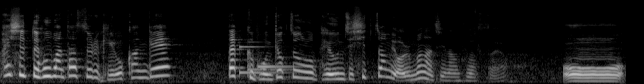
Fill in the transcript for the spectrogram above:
80대 후반 타수를 기록한 게 딱 그 본격적으로 배운 지 시점이 얼마나 지난 후였어요? 어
